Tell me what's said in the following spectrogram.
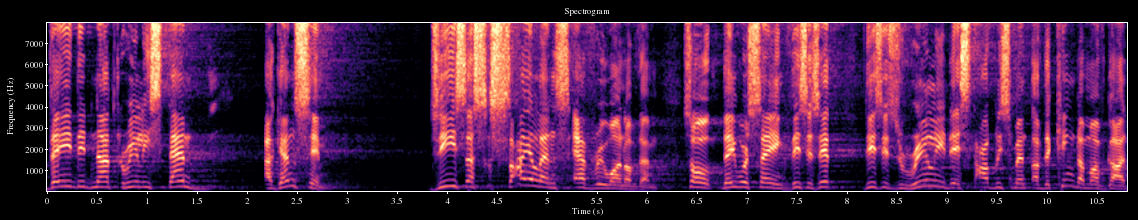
they did not really stand against him. Jesus silenced every one of them. So they were saying, This is it. This is really the establishment of the kingdom of God.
